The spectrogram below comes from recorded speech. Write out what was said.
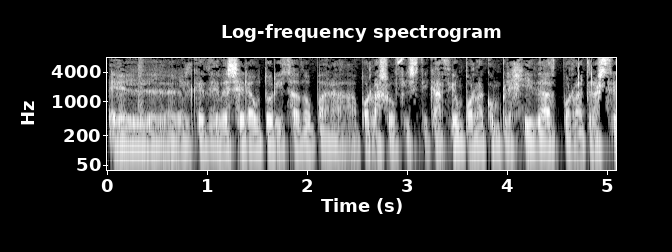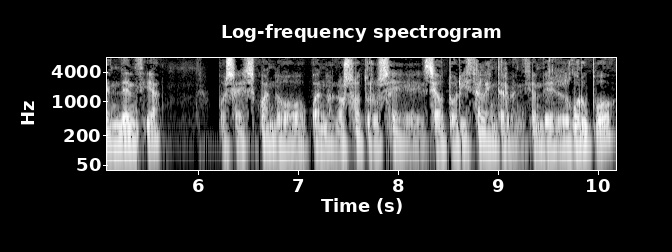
el, que debe ser autorizado para, por la sofisticación, por la complejidad, por la trascendencia, pues es cuando, cuando nosotros se autoriza la intervención del grupo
